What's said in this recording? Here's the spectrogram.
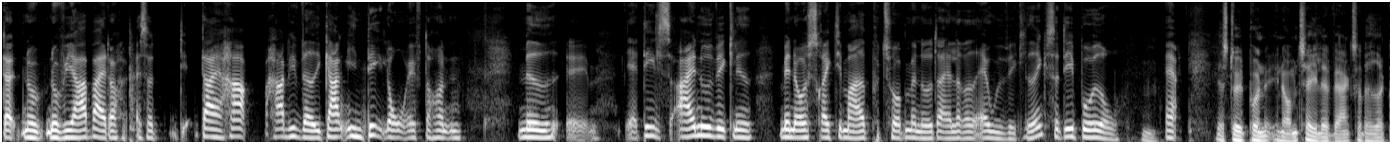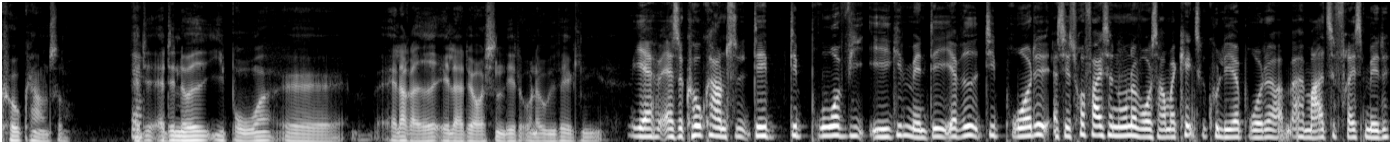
der, når, når vi arbejder, altså der har, har vi været i gang i en del år efterhånden med øh, ja, dels egenudviklet, men også rigtig meget på toppen af noget, der allerede er udviklet. Ikke? Så det er både og. Mm. Ja. Jeg stødte på en, en omtale af et værktøj, der hedder Co-Counsel. Ja. Er, det, er det noget, I bruger øh, allerede, eller er det også sådan lidt under udvikling? Ja, altså Co-Counsel, det, det bruger vi ikke, men det, jeg ved, de bruger det, altså jeg tror faktisk, at nogle af vores amerikanske kolleger bruger det og er meget tilfreds med det.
